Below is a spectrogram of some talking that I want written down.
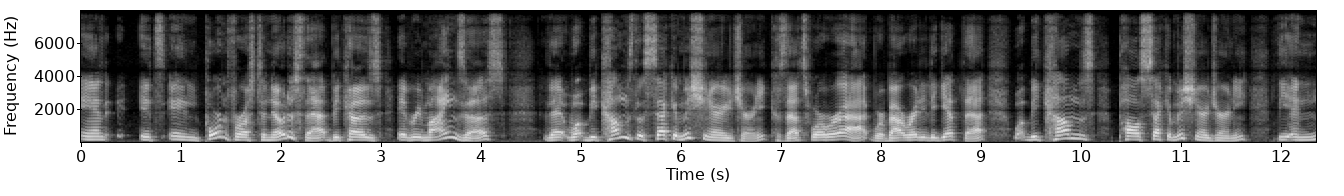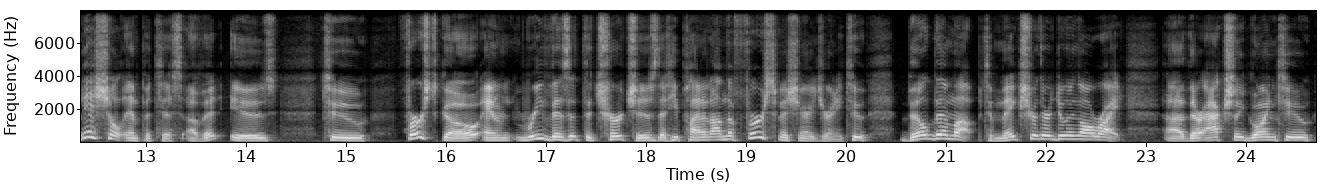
And it's important for us to notice that because it reminds us that what becomes the second missionary journey, because that's where we're at, we're about ready to get that. What becomes Paul's second missionary journey, the initial impetus of it is to first go and revisit the churches that he planted on the first missionary journey to build them up, to make sure they're doing all right. Uh, they're actually going to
